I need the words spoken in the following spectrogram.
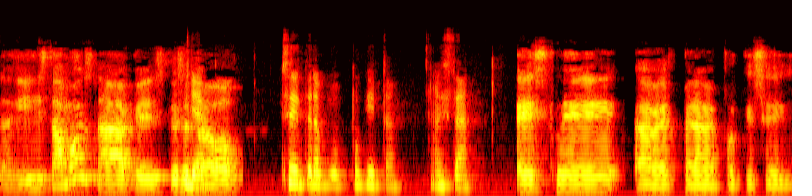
¿Aquí estamos? Ah, que es que se Ya. trabó. Sí, trapo poquito. Ahí está. Este, a ver, espérame, porque se,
